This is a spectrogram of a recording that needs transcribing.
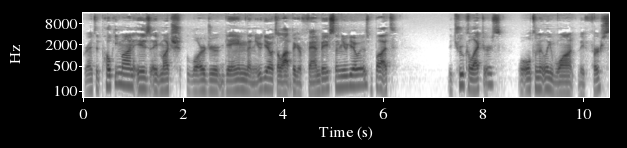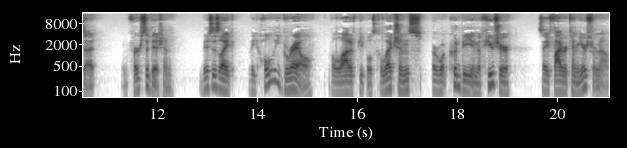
granted Pokemon is a much larger game than Yu-Gi-Oh. It's a lot bigger fan base than Yu-Gi-Oh is, but the true collectors will ultimately want the first set in first edition. This is like the holy grail of a lot of people's collections, or what could be in the future, say five or ten years from now.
